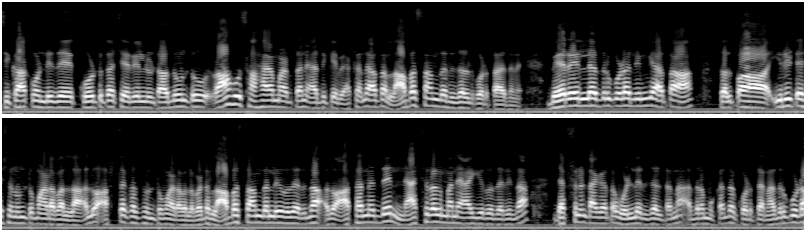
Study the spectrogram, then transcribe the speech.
ಸಿಕ್ಕಾಕೊಂಡಿದೆ ಕೋರ್ಟ್ ಕಚೇರಿಯಲ್ಲಿ ಉಂಟು ಅದುಂಟು ರಾಹು ಸಹಾಯ ಮಾಡ್ತಾನೆ ಅದಕ್ಕೆ ಯಾಕಂದರೆ ಆತ ಲಾಭಸ್ಥಾನದ ರಿಸಲ್ಟ್ ಕೊಡ್ತಾ ಇದ್ದಾನೆ. ಬೇರೆ ಎಲ್ಲಾದರೂ ಕೂಡ ನಿಮಗೆ ಆತ ಸ್ವಲ್ಪ ಇರಿಟೇಷನ್ ಉಂಟು ಮಾಡಬಲ್ಲ, ಅಲ್ಲೂ ಅಬ್ಸ್ಟಕಲ್ಸ್ ಉಂಟು ಮಾಡಬಲ್ಲ. ಬಟ್ ಲಾಭಸ್ಥಾನದಲ್ಲಿರೋದರಿಂದ ಅದು ಆತನದ್ದೇ ನ್ಯಾಚುರಲ್ ಮನೆ ಆಗಿರೋದರಿಂದ ಡೆಫಿನೆಟ್ ಆಗತ್ತ ಒಳ್ಳೆ ರಿಸಲ್ಟನ್ನು ಅದರ ಮುಖಾಂತರ ಕೊಡ್ತಾನೆ. ಆದರೂ ಕೂಡ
